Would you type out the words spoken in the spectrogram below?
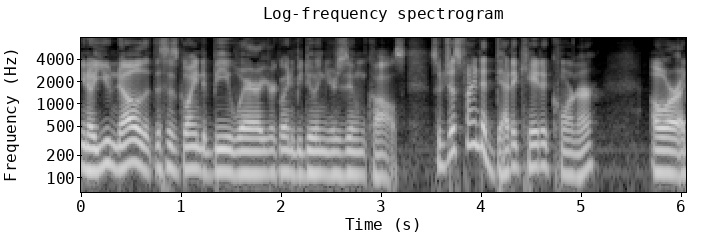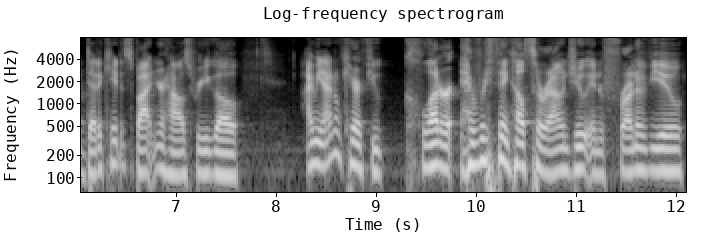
You know, you know that this is going to be where you're going to be doing your Zoom calls. So just find a dedicated corner or a dedicated spot in your house where you go. I mean, I don't care if you clutter everything else around you in front of you,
